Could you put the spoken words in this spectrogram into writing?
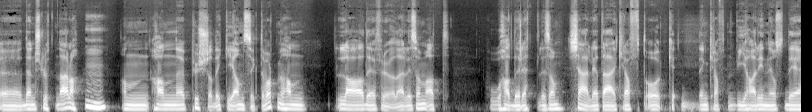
eh, den slutten der. da. Han, han pusha det ikke i ansiktet vårt, men han la det frøet der, liksom. At hun hadde rett, liksom. Kjærlighet er kraft, og den kraften vi har inni oss, det,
